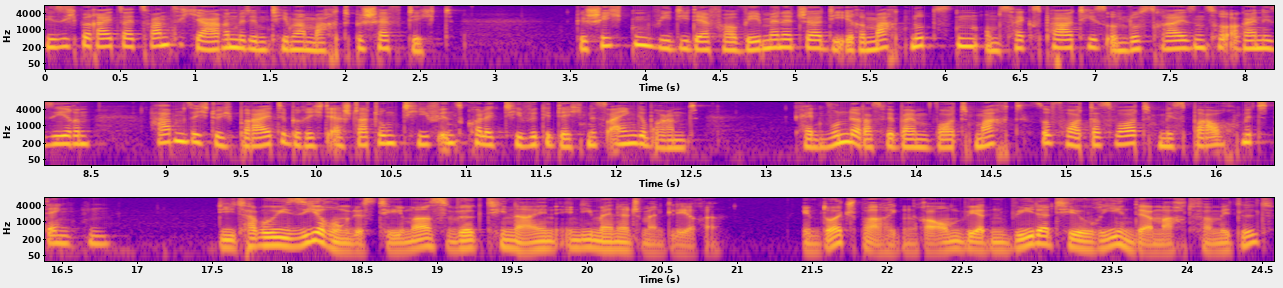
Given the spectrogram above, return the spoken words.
die sich bereits seit 20 Jahren mit dem Thema Macht beschäftigt. Geschichten wie die der VW-Manager, die ihre Macht nutzten, um Sexpartys und Lustreisen zu organisieren, haben sich durch breite Berichterstattung tief ins kollektive Gedächtnis eingebrannt. Kein Wunder, dass wir beim Wort Macht sofort das Wort Missbrauch mitdenken. Die Tabuisierung des Themas wirkt hinein in die Managementlehre. Im deutschsprachigen Raum werden weder Theorien der Macht vermittelt,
